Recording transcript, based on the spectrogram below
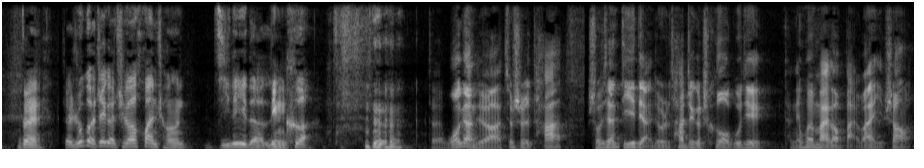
对对，如果这个车换成吉利的领克，对我感觉啊，就是它首先第一点就是它这个车，我估计肯定会卖到百万以上了。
